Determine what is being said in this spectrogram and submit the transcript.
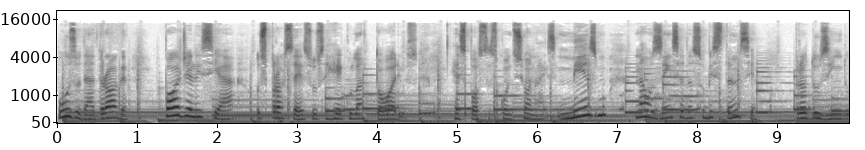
uso da droga pode aliciar os processos regulatórios, respostas condicionais, mesmo na ausência da substância, produzindo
